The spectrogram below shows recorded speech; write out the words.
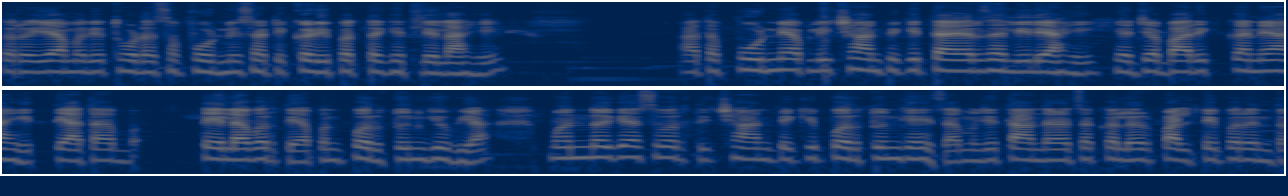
तर यामध्ये थोडासा फोडणीसाठी कढीपत्ता घेतलेला आहे. आता फोडणी आपली छानपैकी तयार झालेली आहे. ह्या ज्या बारीक कण्या आहेत त्या आता तेलावरती आपण परतून घेऊया. मंद गॅसवरती छानपैकी परतून घ्यायचा. म्हणजे तांदळाचा कलर पालटेपर्यंत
